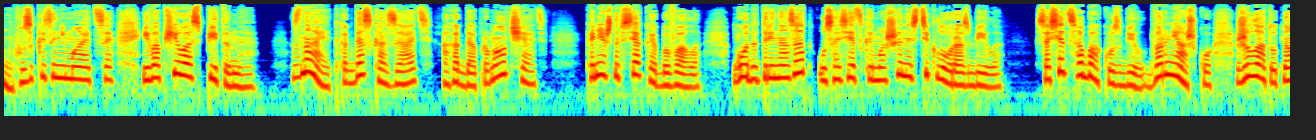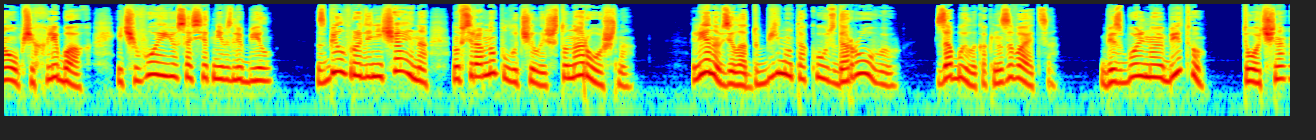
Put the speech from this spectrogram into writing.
музыкой занимается и вообще воспитанная. Знает, когда сказать, а когда промолчать. Конечно, всякое бывало. Года три назад у соседской машины стекло разбило. Сосед собаку сбил, дворняжку, жила тут на общих хлебах. И чего ее сосед не взлюбил? Сбил вроде нечаянно, но все равно получилось, что нарочно. Лена взяла дубину такую здоровую. Забыла, как называется. Бейсбольную биту? Точно.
